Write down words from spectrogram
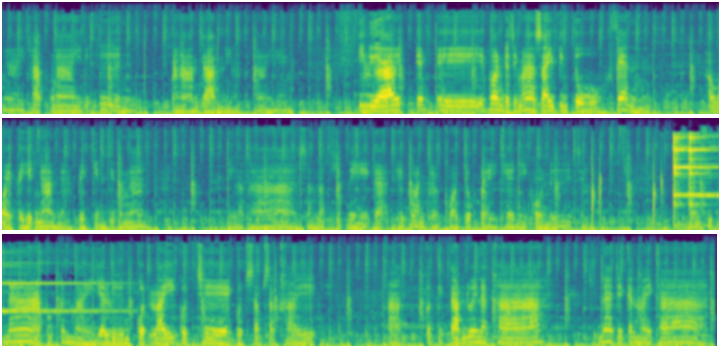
ง่ายคักง่ายก็คืออาหารจานนี่แหละง่ายแห้งที่เหลือเอฟเอพ่อนกับจิมาใส่ปินโตแฟน เอาไว้ไปเฮ็ดงานเนี่ยไปกินที่ทำงานนี่ละค่ะสำหรับคลิปนี้ก็เอพ่อนก็ขอจบไปแค่นี้ก่อนเด้อจ้ะ ลิปหน้าพบกันใหม่ อย่าลืมกดไลค์กดแชร์ กด Subscribe ฝากกดติดตามด้วยนะคะ คลิปหน้าเจอกันใหม่ค่ะ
